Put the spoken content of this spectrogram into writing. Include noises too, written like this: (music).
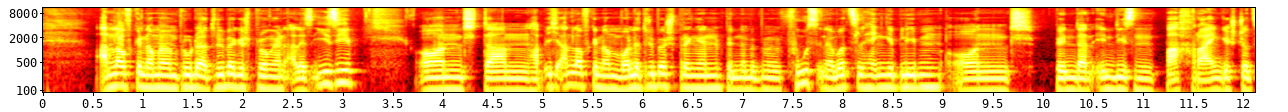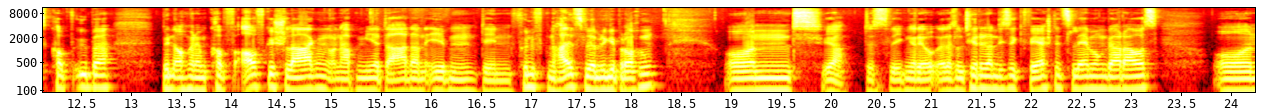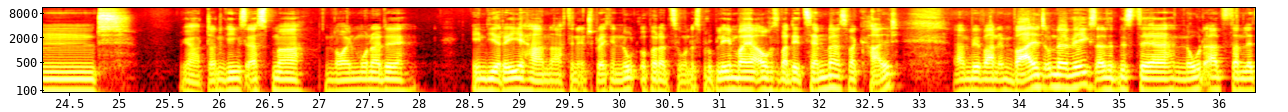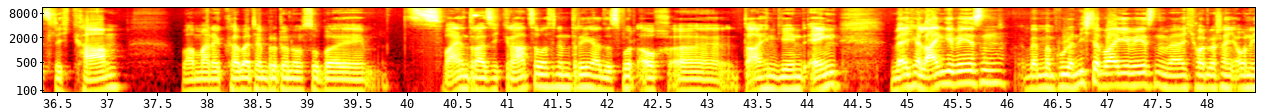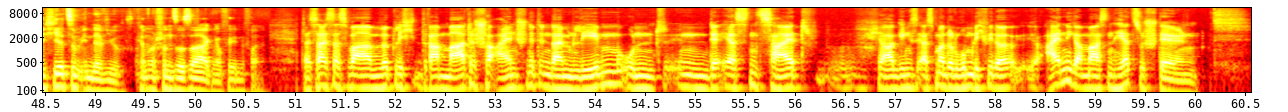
Anlauf genommen, mein Bruder drüber gesprungen, alles easy. Und dann habe ich Anlauf genommen, wollte drüber springen, bin dann mit meinem Fuß in der Wurzel hängen geblieben und bin dann in diesen Bach reingestürzt, kopfüber. Bin auch mit dem Kopf aufgeschlagen und habe mir da dann eben den fünften Halswirbel gebrochen. Und ja, deswegen resultierte dann diese Querschnittslähmung daraus. Und ja, dann ging es erstmal neun Monate in die Reha nach den entsprechenden Notoperationen. Das Problem war ja auch, es war Dezember, es war kalt. Ähm, wir waren im Wald unterwegs, also bis der Notarzt dann letztlich kam, war meine Körpertemperatur noch so bei 32 Grad sowas in dem Dreh. Also es wurde auch äh, dahingehend eng. Wäre ich allein gewesen, wenn mein Bruder nicht dabei gewesen, wäre ich heute wahrscheinlich auch nicht hier zum Interview. Das kann man schon so sagen, auf jeden Fall. Das heißt, das war wirklich dramatischer Einschnitt in deinem Leben und in der ersten Zeit ja, ging es erstmal darum, dich wieder einigermaßen herzustellen.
